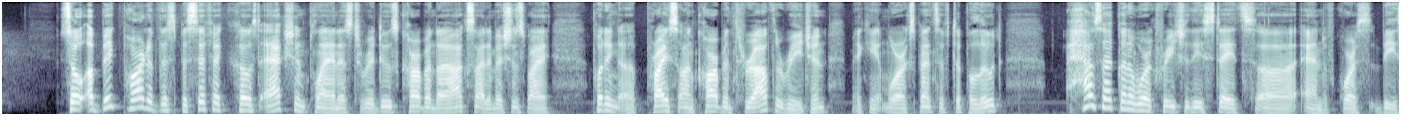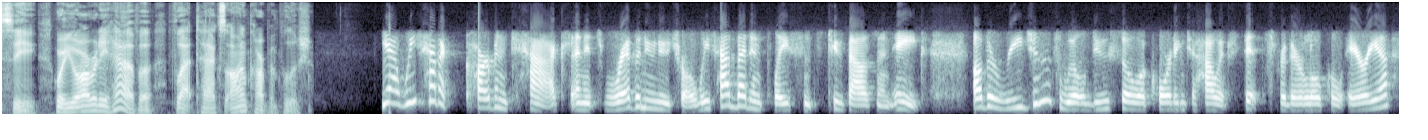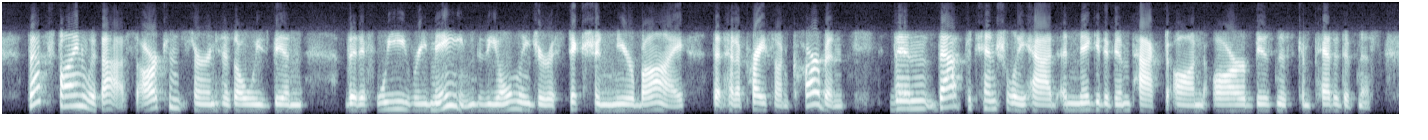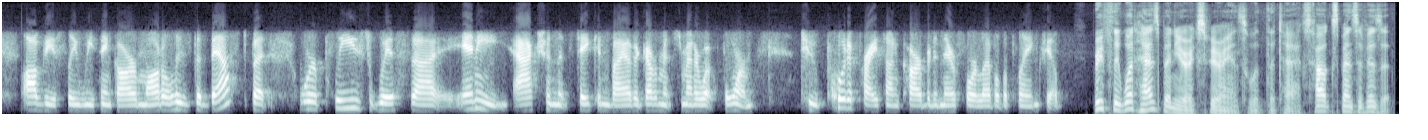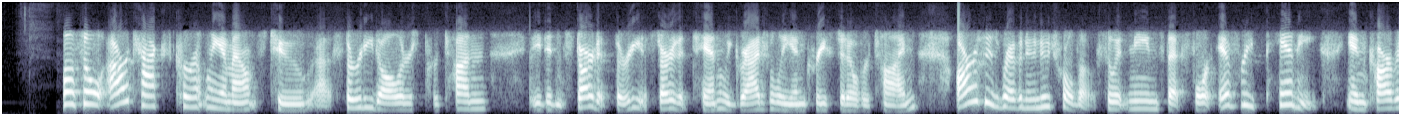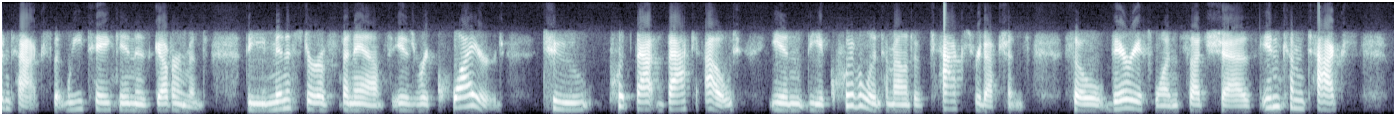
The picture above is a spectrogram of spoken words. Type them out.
So, a big part of this Pacific Coast Action Plan is to reduce carbon dioxide emissions by putting a price on carbon throughout the region, making it more expensive to pollute. How's that going to work for each of these states uh, and, of course, BC, where you already have a flat tax on carbon pollution? Yeah, we've had a carbon tax and it's revenue neutral. We've had that in place since 2008. Other regions will do so according to how it fits for their local area. That's fine with us. Our concern has always been that if we remained the only jurisdiction nearby that had a price on carbon, then that potentially had a negative impact on our business competitiveness. Obviously, we think our model is the best, but we're pleased with uh, any action that's taken by other governments, no matter what form, to put a price on carbon and therefore level the playing field. Briefly, what has been your experience with the tax? How expensive is it? Well, so our tax currently amounts to uh, $30 per ton it didn't start at 30, it started at 10. We gradually increased it over time. Ours is revenue neutral though, so it means that for every penny in carbon tax that we take in as government, the Minister of Finance is required to put that back out in the equivalent amount of tax reductions. So various ones such as income tax,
